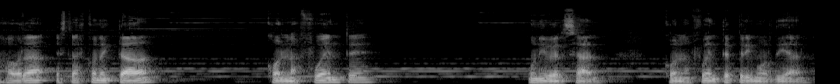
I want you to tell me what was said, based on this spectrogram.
Ahora estás conectada con la fuente universal, con la fuente primordial,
